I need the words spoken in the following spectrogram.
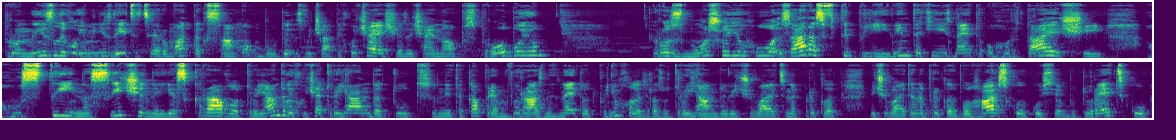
пронизливо, і мені здається, цей аромат так само буде звучати. Хоча я ще, звичайно, спробую розношу його. Зараз в теплі він такий, знаєте, огортаючий, густий, насичений, яскраво трояндовий. Хоча троянда тут не така прям виразна. Знаєте, от понюхали зразу троянду, відчувається, наприклад, відчуваєте, наприклад, болгарську якусь або турецьку.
